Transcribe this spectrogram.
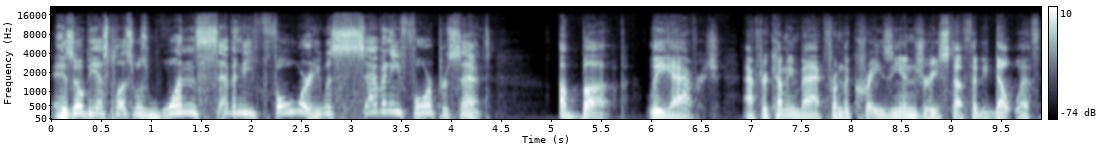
His OPS plus was 174. He was 74% above league average after coming back from the crazy injury stuff that he dealt with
